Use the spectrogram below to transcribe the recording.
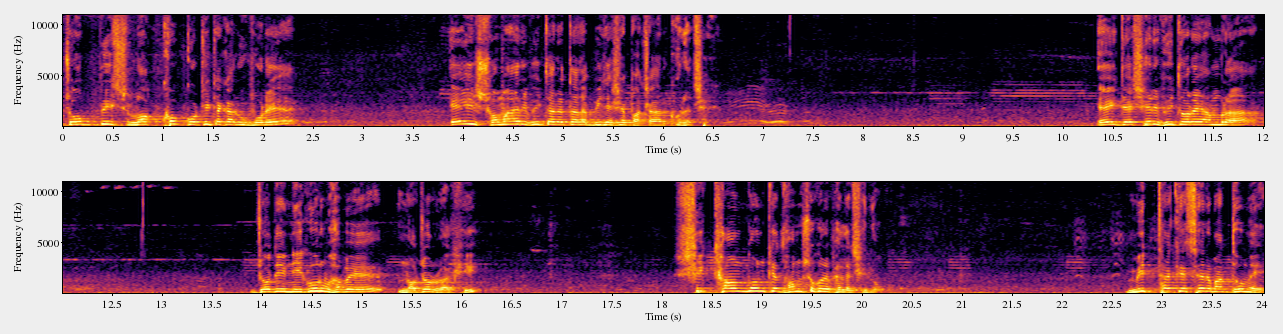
চব্বিশ লক্ষ কোটি টাকার উপরে এই সময়ের ভিতরে তারা বিদেশে পাচার করেছে। এই দেশের ভিতরে আমরা যদি নিগুড়ভাবে নজর রাখি, শিক্ষা অঙ্গনকে ধ্বংস করে ফেলেছিল। মিথ্যা কেসের মাধ্যমে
